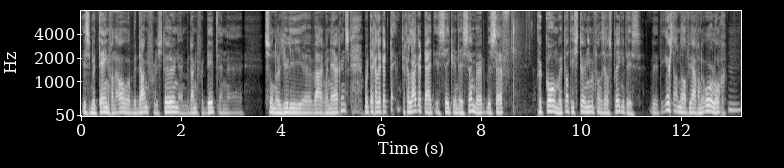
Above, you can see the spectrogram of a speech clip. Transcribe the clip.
is het meteen van, oh, bedankt voor de steun en bedankt voor dit. En uh, zonder jullie uh, waren we nergens. Maar tegelijkertijd, tegelijkertijd is zeker in december het besef gekomen dat die steun niet meer vanzelfsprekend is. De, de eerste anderhalf jaar van de oorlog mm.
